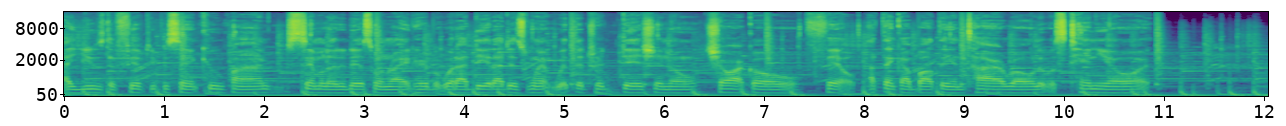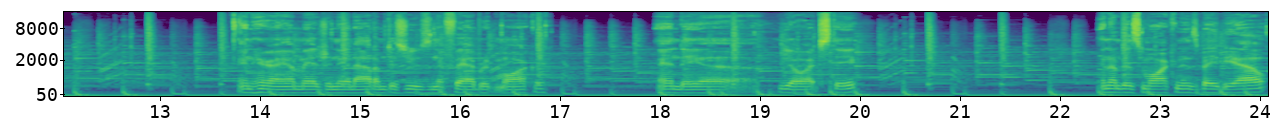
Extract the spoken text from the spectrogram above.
I used a 50% coupon similar to this one right here, but what I did, I just went with the traditional charcoal felt. I think I bought the entire roll, it was 10 yards. And here I am measuring it out. I'm just using a fabric marker and a uh, yardstick. And I'm just marking this baby out.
